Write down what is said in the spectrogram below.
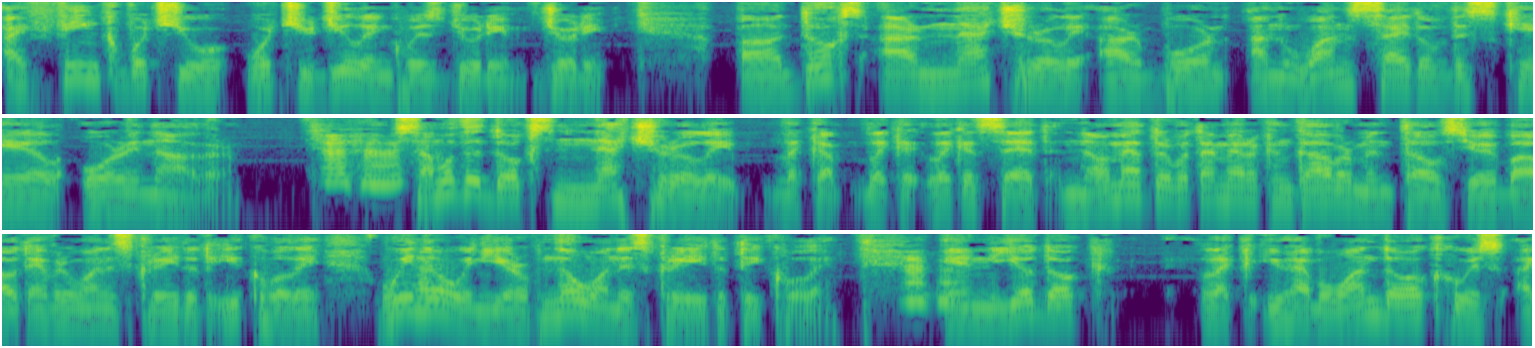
I think what you, what you're dealing with, Judy, Judy, uh, dogs are naturally are born on one side of the scale or another. Uh-huh. Some of the dogs naturally, like a, like a, like I said, no matter what American government tells you about everyone is created equally, we know uh-huh. in Europe no one is created equally. And your dog, like you have one dog who is, I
